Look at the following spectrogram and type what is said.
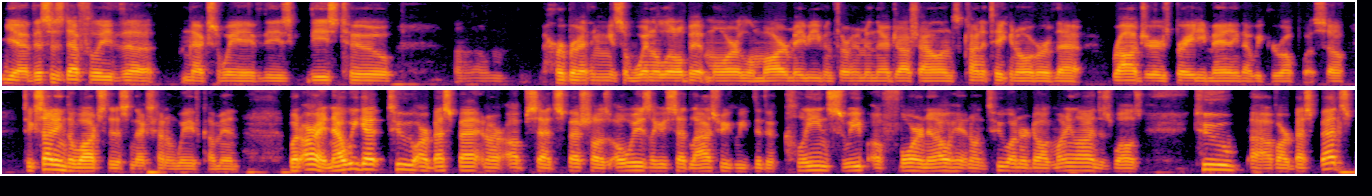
Yeah, this is definitely the next wave. These these two, um, Herbert, I think needs to win a little bit more. Lamar, maybe even throw him in there. Josh Allen's kind of taken over of that Rodgers, Brady, Manning that we grew up with. So it's exciting to watch this next kind of wave come in. But all right, now we get to our best bet and our upset special. As always, like we said last week, we did a clean sweep of 4 0, hitting on two underdog money lines as well as two uh, of our best bets.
